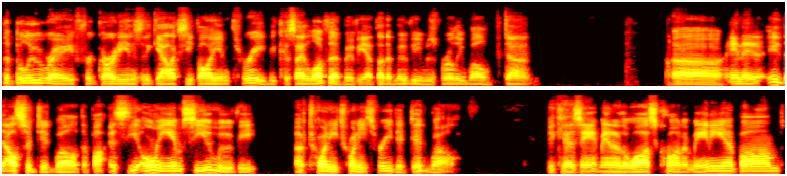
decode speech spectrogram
the Blu-ray for Guardians of the Galaxy Volume Three because I love that movie. I thought the movie was really well done. Uh, and it, it also did well at the. It's the only MCU movie of 2023 that did well because Ant Man and the Wasp: Quantumania bombed,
